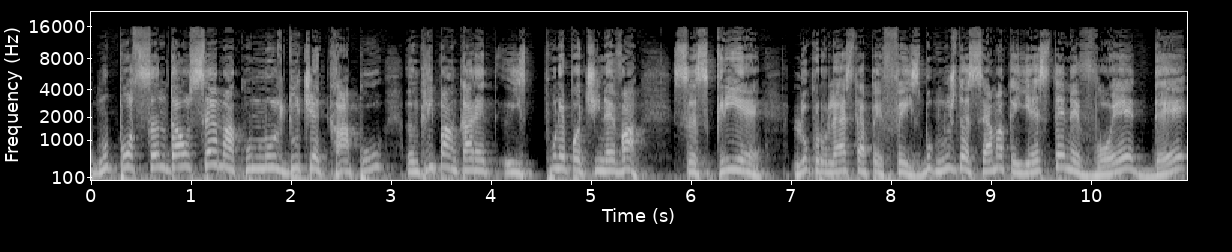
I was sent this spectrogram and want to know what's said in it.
nu pot să-mi dau seama cum nu-l duce capul în clipa în care îi spune pe cineva să scrie lucrurile astea pe Facebook, nu-și dă seama că este nevoie de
